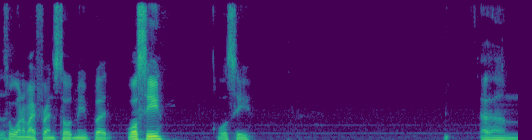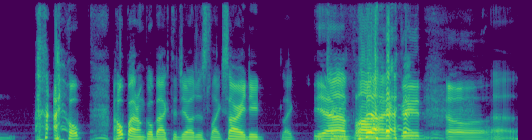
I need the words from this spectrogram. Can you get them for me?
that's what one of my friends told me, but we'll see. We'll see. Um I hope I hope I don't go back to jail just like sorry dude, like Yeah, fuck, dude. Oh, uh,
